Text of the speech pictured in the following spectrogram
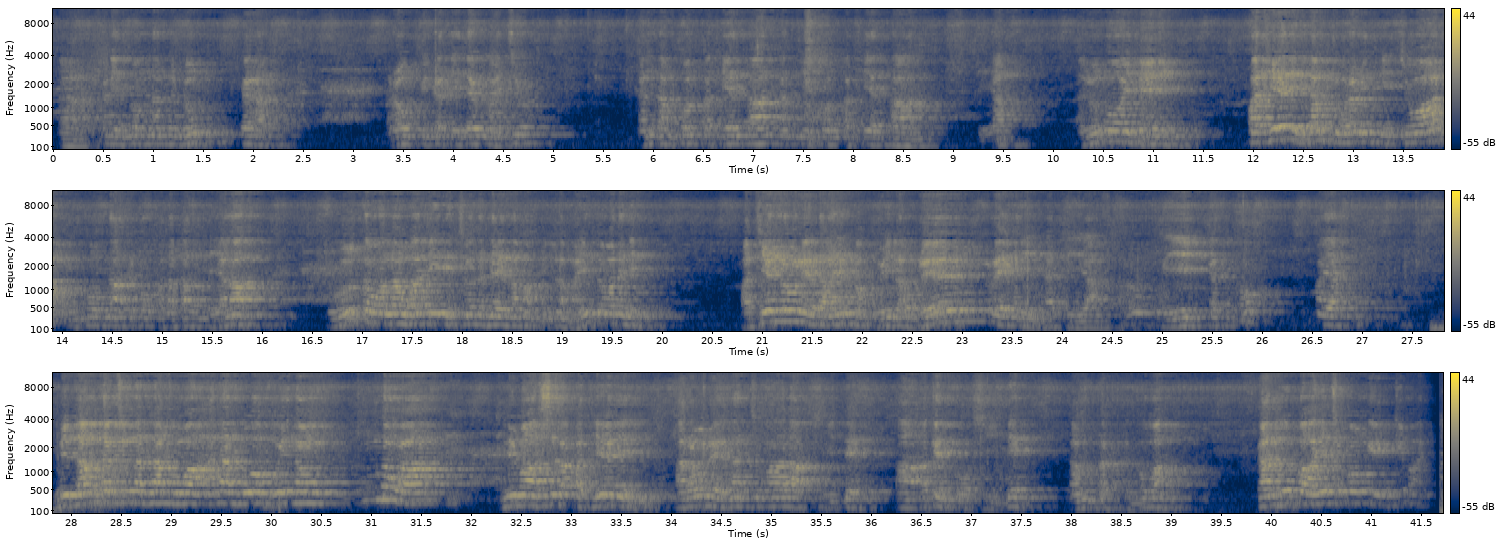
kan in kom nam nu ka ra ro pui ka ti deu mai chu kan dam kon pathian tan kan ti kon pathian tan ti a le ni pathian in dam tu ra ti chuan in kom na te ko kala tan ya na chú tàu lâu quá đi thì cho nên là mà mình làm mấy đó này à thiên lô này đại mà quỷ lâu rê rê cái gì là gì à quỷ cái khóc mà ya mi dam tak chu na na khuma anan bo bui no no ni ma se ba pat ye ni a ro le na chu la si a a ko si dam tak khuma kan bo pa ye chu ki ma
